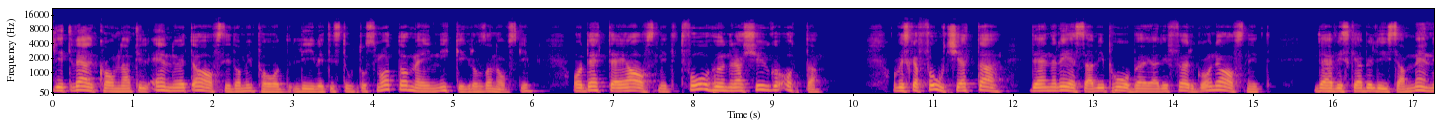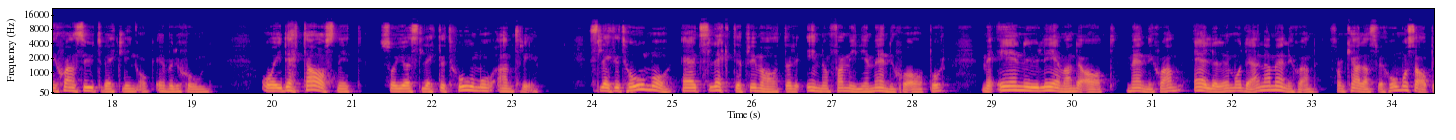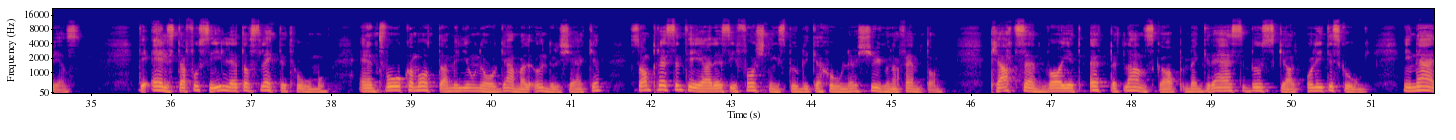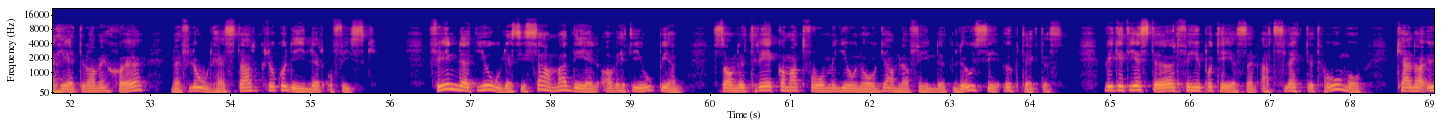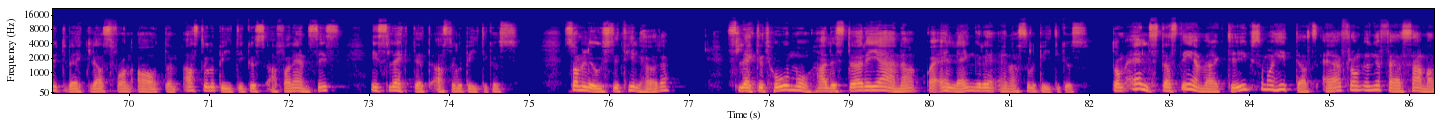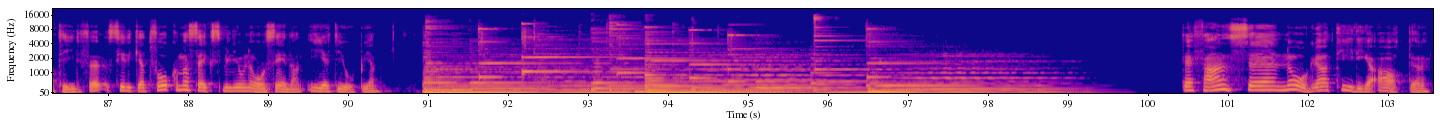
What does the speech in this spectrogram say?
Hjärtligt välkomna till ännu ett avsnitt av min podd Livet i stort och smått av mig, Nicke Grozanowski. Och detta är avsnitt 228. Och vi ska fortsätta den resa vi påbörjade i föregående avsnitt där vi ska belysa människans utveckling och evolution. Och i detta avsnitt så gör släktet Homo entré. Släktet Homo är ett släkte primater inom familjen människoapor med en nu levande art, människan eller den moderna människan som kallas för Homo sapiens. Det äldsta fossilet av släktet Homo är en 2,8 miljoner år gammal underkäke som presenterades i forskningspublikationer 2015. Platsen var i ett öppet landskap med gräs, buskar och lite skog i närheten av en sjö med flodhästar, krokodiler och fisk. Fyndet gjordes i samma del av Etiopien som det 3,2 miljoner år gamla fyndet Lucy upptäcktes, vilket ger stöd för hypotesen att släktet Homo kan ha utvecklats från arten Australopithecus afarensis i släktet Australopithecus, som Lucy tillhörde. Släktet Homo hade större hjärna och är längre än Australopithecus. De äldsta stenverktyg som har hittats är från ungefär samma tid för cirka 2,6 miljoner år sedan i Etiopien. Det fanns eh, några tidiga arter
